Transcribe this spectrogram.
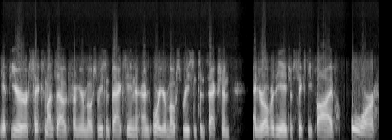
if you're six months out from your most recent vaccine and, or your most recent infection, and you're over the age of 65, or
